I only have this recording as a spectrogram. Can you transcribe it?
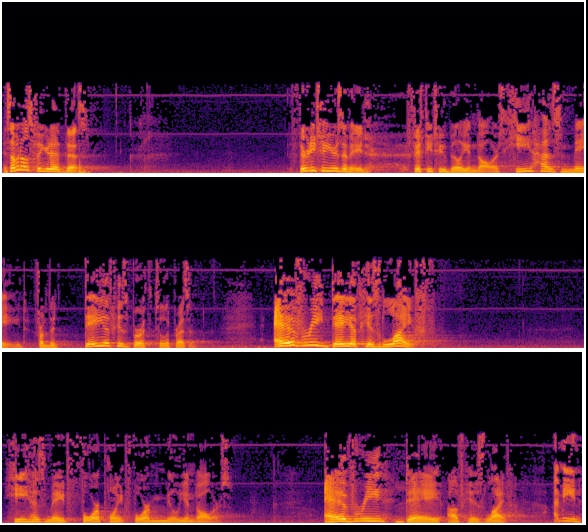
And someone else figured out this. 32 years of age, $52 billion, he has made from the day of his birth till the present, every day of his life, he has made $4.4 million. Every day of his life. I mean,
